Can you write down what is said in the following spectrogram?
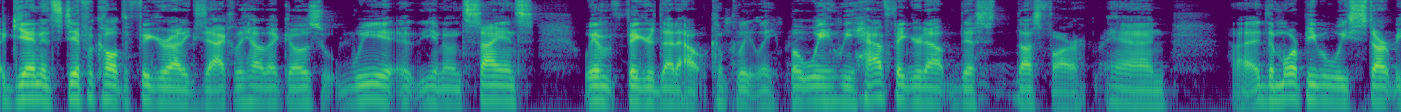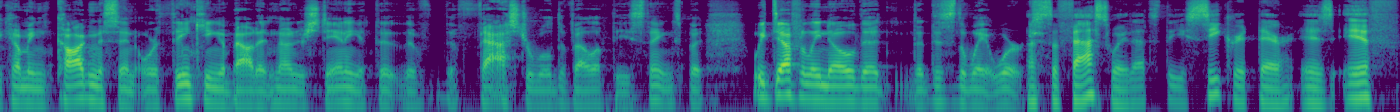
again, it's difficult to figure out exactly how that goes. We, uh, you know, in science, we haven't figured that out completely, but we, we have figured out this thus far. And uh, the more people we start becoming cognizant or thinking about it and understanding it, the, the, the, faster we'll develop these things. But we definitely know that, that this is the way it works. That's the fast way. That's the secret there is if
